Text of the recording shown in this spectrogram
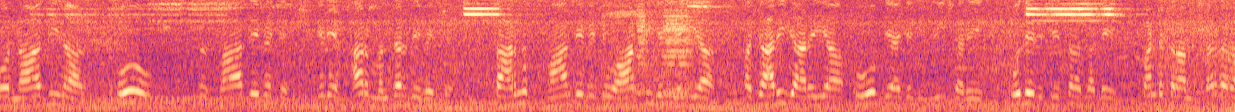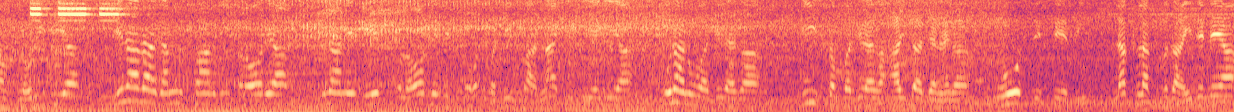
ਔਰ ਨਾਲ ਦੀ ਨਾਲ ਉਹ ਸੰਸਾਰ ਦੇ ਵਿੱਚ ਜਿਹੜੇ ਹਰ ਮੰਦਰ ਦੇ ਵਿੱਚ, ਧਾਰਮਿਕ ਸਥਾਨ ਦੇ ਵਿੱਚ ਉਹ ਆਰਤੀ ਜਿਹੜੀ ਹੈਗੀ ਆ ਅਚਾਰੀ ਜਾ ਰਹੀ ਆ, ਉਹ ਜੈ ਜਗਦੀਸ਼ ਹਰੇ, ਉਹਦੇ ਰਚੇਤਾ ਸਾਡੇ ਪੰਡਿਤ ਰਾਮ ਸ਼ਰਧਾ ਰਾਮ ਫਲੋਰੀ ਜੀ ਆ, ਜਿਨ੍ਹਾਂ ਦਾ ਜਨਮ ਸਥਾਨ ਵੀ ਫਲੋਰ ਆ, ਜਿਨ੍ਹਾਂ ਨੇ ਇਸ ਫਲੋਰ ਦੇ ਵਿੱਚ ਬਹੁਤ ਵੱਡੀ ਭਾਰਨਾ ਕੀਤੀ ਹੈਗੀ ਆ, ਉਹਨਾਂ ਨੂੰ ਅੱਜ ਹੈਗਾ 30 ਸਤੰਬਰ ਜਿਹੜਾ ਹੈਗਾ ਅੱਜ ਦਾ ਦਿਨ ਹੈਗਾ ਉਸ ਦਿਨ ਤੇ ਅਸੀਂ ਲੱਖ ਲੱਖ ਵਧਾਈ ਦਿੰਦੇ ਆ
